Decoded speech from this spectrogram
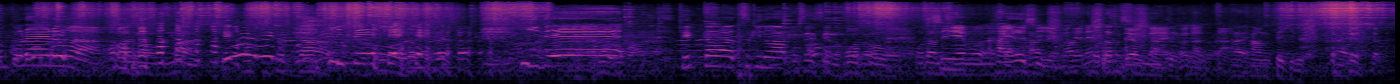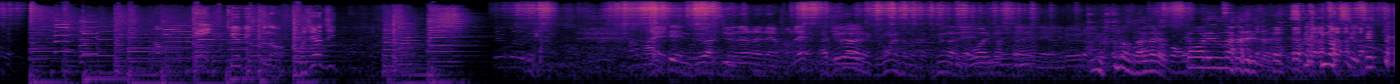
怒られるわ。あの、まあ、結果、ひでえ。ひでえ。結果は次のアーコ先生の放送をお楽しみに CM 入る CM でねお楽しみに了解。分かった。はい完璧です。の K キュービックのホジラジははい。17年もね。あ17年かごめんなさい17年終わりましたね。17年いろいろ。あ今の流れ使われる流れじゃない。ですか使いますよ。絶対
